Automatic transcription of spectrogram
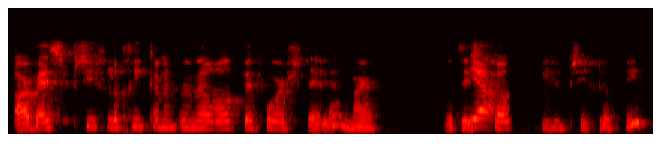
Arbeidspsychologie kan ik me wel wat bij voorstellen, maar wat is ja. positieve psychologie?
